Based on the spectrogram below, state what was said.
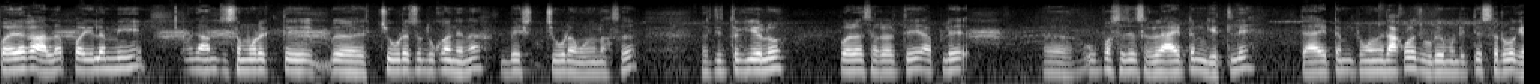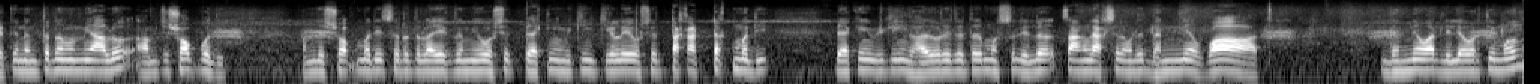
पहिलं का आलं पहिलं मी म्हणजे आमच्यासमोर एक ते चिवड्याचं दुकान आहे ना बेस्ट चिवडा म्हणून असं. तर तिथं गेलो पहिलं सगळं ते आपले उपासाचे सगळे आयटम घेतले. त्या आयटम तुम्हाला दाखवलंच व्हिडिओमध्ये ते सर्व घेतले. नंतर मग मी आलो आमच्या शॉपमध्ये आमच्या शॉपमध्ये सर्व त्याला एकदम व्यवस्थित पॅकिंग विकिंग केलं व्यवस्थित टकाटकमध्ये पॅकिंग विकिंग झाल्यावर तर मस्त लिहिलं चांगल्या अक्षरामध्ये धन्यवाद. धन्यवाद लिहिल्यावरती मग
